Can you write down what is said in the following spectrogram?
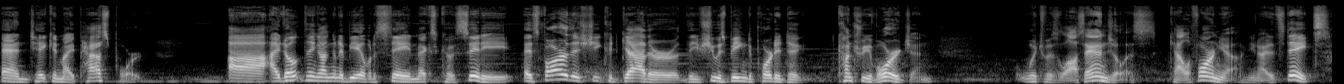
and taken my passport. Uh, I don't think I'm going to be able to stay in Mexico City. As far as she could gather, the, she was being deported to country of origin, which was Los Angeles, California, United States.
